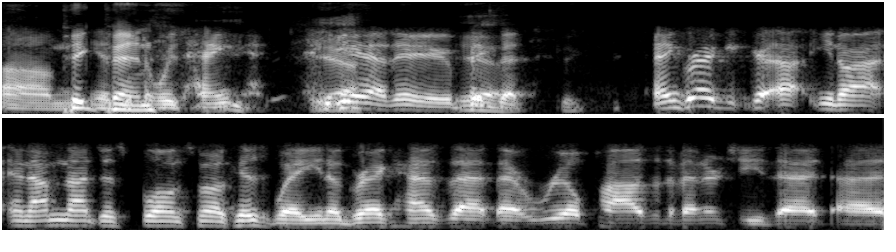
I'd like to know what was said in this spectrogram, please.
Um, Pig you know, always hang. Yeah. Yeah. there you go, Pig Yeah. And Greg, uh, you know, and I'm not just blowing smoke his way. You know, Greg has that that real positive energy that uh,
